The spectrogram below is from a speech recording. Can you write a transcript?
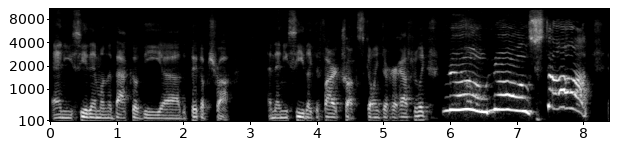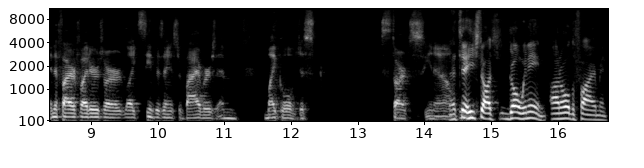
and you see them on the back of the uh, the pickup truck. And then you see like the fire trucks going to her house. We're like, no, no, stop! And the firefighters are like, seeing if there's any survivors. And Michael just starts, you know. that's it. He starts going in on all the firemen.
